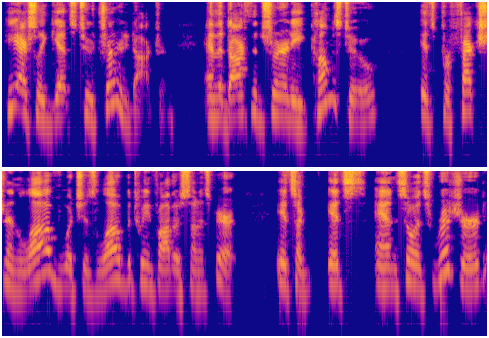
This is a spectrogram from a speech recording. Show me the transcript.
he actually gets to trinity doctrine and the doctrine of Trinity comes to its perfection in love, which is love between Father, Son, and Spirit. It's a it's and so it's Richard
